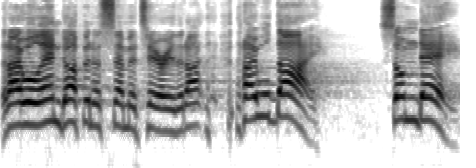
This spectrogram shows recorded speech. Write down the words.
That I will end up in a cemetery, that I, that I will die someday.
